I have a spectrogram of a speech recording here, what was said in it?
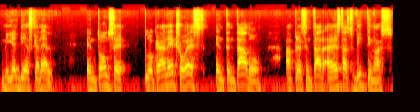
Miguel Díaz Canel. Entonces, lo que han hecho es intentado a presentar a estas víctimas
